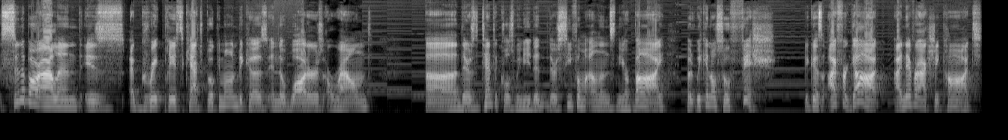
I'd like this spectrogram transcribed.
Cinnabar Island is a great place to catch Pokemon because in the waters around, uh, there's the Tentacools we needed. There's Seafoam Islands nearby, but we can also fish because I forgot I never actually caught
